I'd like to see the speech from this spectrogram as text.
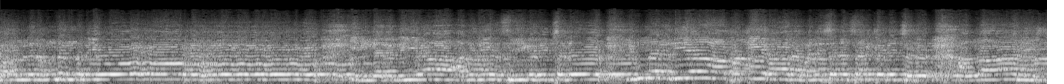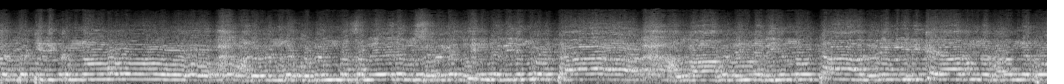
പറഞ്ഞിരുന്നെന്നറിയോ ഇന്നലെ നീയാ അതിനെ സ്വീകരിച്ചത്. ഇന്നലെ നീയാ ഫക്കീറാണ് മനുഷ്യനെ സൽക്കരിച്ചത്. അള്ളാനെ ഇഷ്ടപ്പെട്ടിരിക്കുന്നു. അതുകൊണ്ട് കുടുംബസമേതം സ്വർഗത്തിന്റെ വിരുന്നോട്ട അള്ളാഹു നിന്നെ വിരുന്നോട്ടാൻ ഒരുങ്ങിയിരിക്കുകയാണെന്ന് പറഞ്ഞപ്പോ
